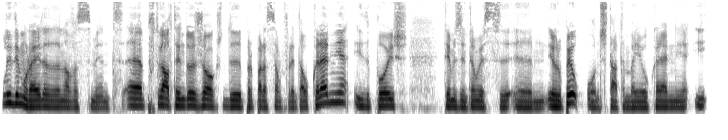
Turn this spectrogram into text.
Lídia Moreira, da Nova Semente. Uh, Portugal tem dois jogos de preparação frente à Ucrânia e depois temos então esse um, europeu, onde está também a Ucrânia e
